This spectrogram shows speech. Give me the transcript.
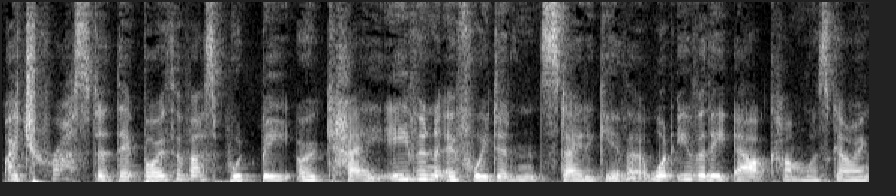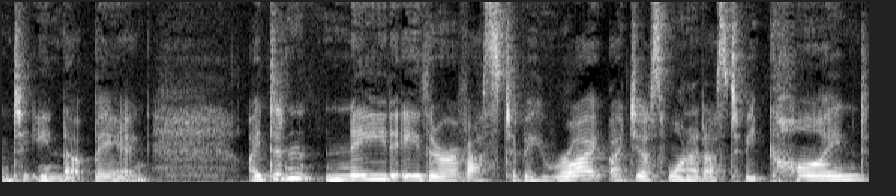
I trusted that both of us would be okay, even if we didn't stay together, whatever the outcome was going to end up being. I didn't need either of us to be right, I just wanted us to be kind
